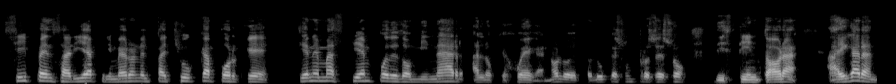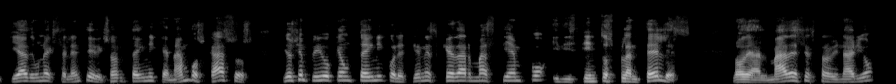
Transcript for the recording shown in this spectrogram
Sí pensaría primero en el Pachuca porque tiene más tiempo de dominar a lo que juega, ¿no? Lo de Toluca es un proceso distinto. Ahora, hay garantía de una excelente dirección técnica en ambos casos. Yo siempre digo que a un técnico le tienes que dar más tiempo y distintos planteles lo de Almada es extraordinario,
